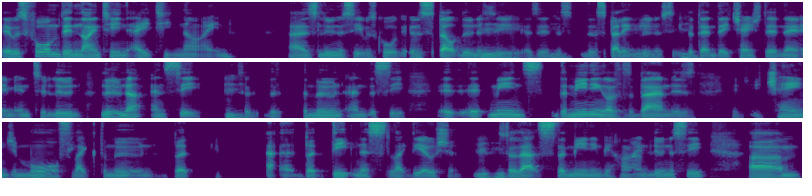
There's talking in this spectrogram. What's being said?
It was formed in 1989 as Lunacy. It was called. It was spelt Lunacy, as in the, the spelling Mm, Lunacy. mm. But then they changed their name into Lun Luna and Sea. Mm. So the, the moon and the sea. It it means the meaning of the band is it, you change and morph like the moon, but uh, uh, but deepness like the ocean. Mhm. So that's the meaning behind Luna Sea. Um,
